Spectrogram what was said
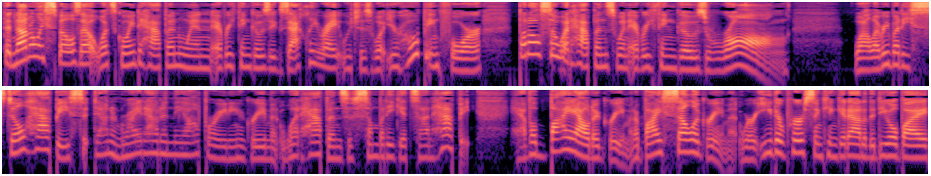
that not only spells out what's going to happen when everything goes exactly right, which is what you're hoping for, but also what happens when everything goes wrong while everybody's still happy, sit down and write out in the operating agreement what happens if somebody gets unhappy. Have a buyout agreement, a buy sell agreement, where either person can get out of the deal by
